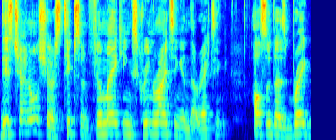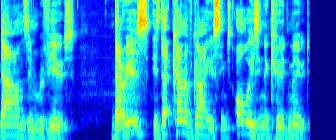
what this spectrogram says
This channel shares tips on filmmaking, screenwriting and directing. Also does breakdowns and reviews. Darious is that kind of guy who seems always in a good mood.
